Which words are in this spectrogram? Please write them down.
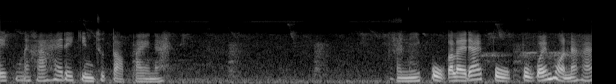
ล็ก ๆ นะคะ ให้ได้กินชุดต่อไปนะ อันนี้ปลูกอะไรได้ปลูกปลูกไว้หมดนะคะ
